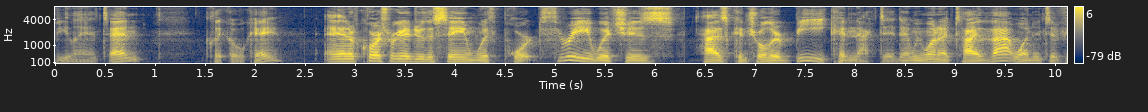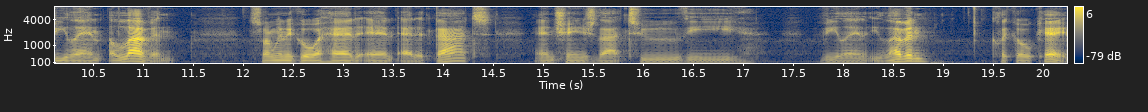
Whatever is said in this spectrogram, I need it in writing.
VLAN 10. Click OK. And of course, we're going to do the same with port 3, which is has controller B connected and we want to tie that one into VLAN 11. So I'm going to go ahead and edit that and change that to the VLAN 11. Click OK.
